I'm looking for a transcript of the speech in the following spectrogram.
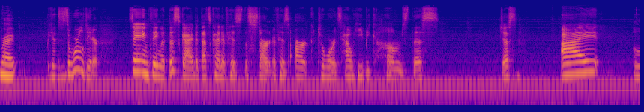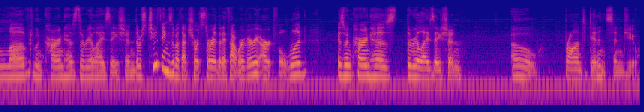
Right. because he's a world eater. Same thing with this guy, but that's kind of his the start of his arc towards how he becomes this. Just, I loved when Kharn has the realization. There was two things about that short story that I thought were very artful. One is when Kharn has the realization, oh, Brond didn't send you.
